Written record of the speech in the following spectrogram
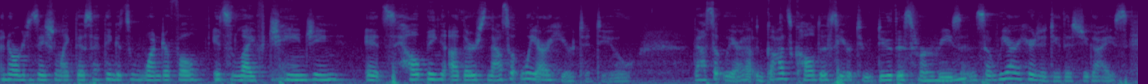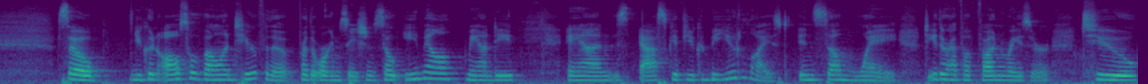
an organization like this. I think it's wonderful. It's life changing. It's helping others, and that's what we are here to do. That's what we are. God's called us here to do this for a reason. So we are here to do this, you guys. So you can also volunteer for the for the organization. So email Mandi and ask if you can be utilized in some way to either have a fundraiser to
